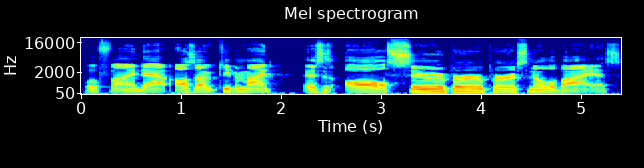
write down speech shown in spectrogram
We'll find out. Also, keep in mind, this is all super personal bias.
